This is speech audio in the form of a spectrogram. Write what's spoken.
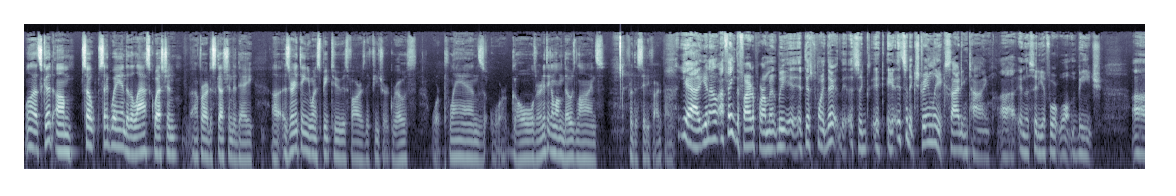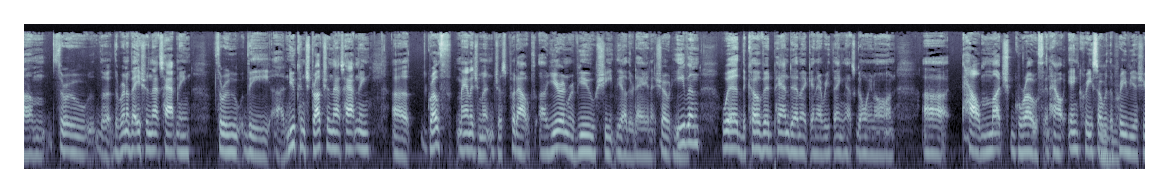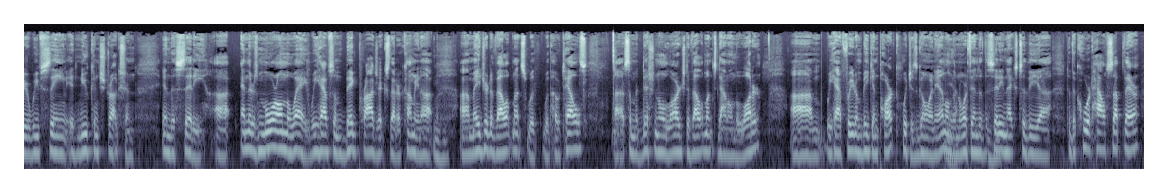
Well, that's good. Um, so segue into the last question uh, for our discussion today. Uh, is there anything you want to speak to as far as the future growth or plans or goals or anything along those lines for the city fire department? Yeah, you know, I think the fire department we at this point there it's a it, it's an extremely exciting time uh, in the city of Fort Walton Beach um, through the the renovation that's happening, through the uh, new construction that's happening. Uh, growth management just put out a year in review sheet the other day, and it showed mm-hmm. even with the COVID pandemic and everything that's going on, uh, how much growth and how increase over mm-hmm. the previous year we've seen in new construction in the city. Uh, and there's more on the way. We have some big projects that are coming up, mm-hmm. uh, major developments with, with hotels, uh, some additional large developments down on the water. Um, we have Freedom Beacon Park, which is going in on yeah. the north end of the mm-hmm. city, next to the uh, to the courthouse up there.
